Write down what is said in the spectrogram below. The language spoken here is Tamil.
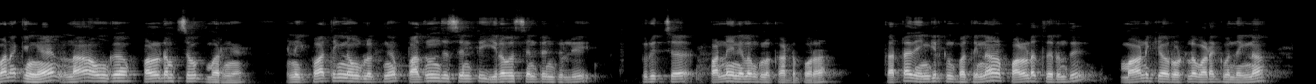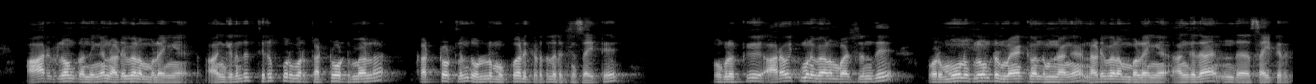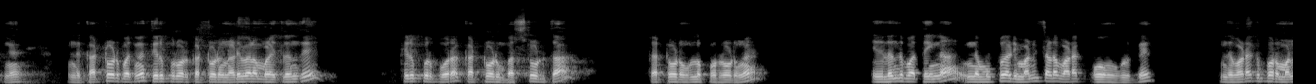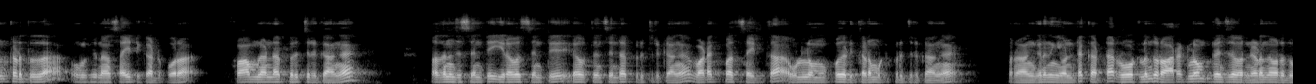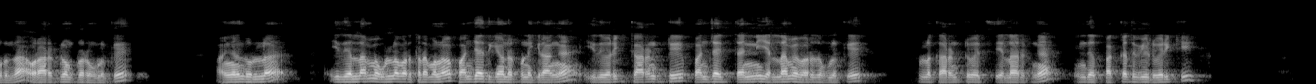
வணக்கங்க. நான் உங்கள் பல்லடம் சிவகுமாருங்க. இன்றைக்கி பார்த்தீங்கன்னா உங்களுக்குங்க பதினஞ்சு சென்ட்டு இருபது சென்ட்டுன்னு சொல்லி பிரித்த பண்ணை நிலம் உங்களுக்கு காட்ட போகிறேன் கரெக்டாக அது எங்கே இருக்குன்னு பார்த்தீங்கன்னா பல்லடத்துலேருந்து மாணிக்கா ரோட்டில் வடக்கு வந்தீங்கன்னா ஆறு கிலோமீட்டர் வந்தீங்கன்னா நடுவேலம்பலைங்க அங்கேருந்து திருப்பூர் ஒரு கட்ரோட்டு மேலே கட்ரோட்லேருந்து உள்ள முப்பது அடி இடத்துல இருக்குங்க சைட்டு உங்களுக்கு அறுபத்தி மூணு வேலம்பாளையத்துலேருந்து ஒரு மூணு கிலோமீட்டர் மேற்கு வந்தோம்னாங்க நடுவேலம்பாளையங்க அங்கே தான் இந்த சைட் இருக்குங்க. இந்த கட்ரோடு பார்த்தீங்கன்னா திருப்பூர் ஒரு கட்ரோடு நடுவேலம்பாளையத்துலேருந்து திருப்பூர் போகிற கட் ரோடு பஸ் ரோடு தான் கட் ரோடு உள்ளே போகிற ரோடுங்க இதுலேருந்து பார்த்தீங்கன்னா இந்த முப்பது அடி மண் வடக்கு போகும் உங்களுக்கு. இந்த வடக்கு போகிற மண் தடத்தை தான் உங்களுக்கு நான் சைட்டு காட்ட போகிறேன் ஃபார்ம் லேண்டாக பிரிச்சிருக்காங்க. பதினஞ்சு சென்ட்டு இருபது சென்ட்டு இருபத்தஞ்சு சென்ட்டாக பிரிச்சிருக்காங்க. வடக்கு பார்த்து சைடு தான் உள்ளே முப்பது அடி தடம் மட்டும் பிரிச்சிருக்காங்க. அப்புறம் அங்கேருந்து இங்கே வந்துட்டு கரெக்டாக ரோட்லேருந்து ஒரு அரை கிலோமீட்டர் ரேஞ்சில் ஒரு நடந்து வர தூரம் தான். ஒரு அரை கிலோமீட்டர் உங்களுக்கு. அங்கேருந்து உள்ள இது எல்லாமே உள்ள வர தடமெல்லாம் பஞ்சாயத்து கவுண்டர் பண்ணிக்கிறாங்க. இது வரைக்கும் கரண்ட்டு பஞ்சாயத்து தண்ணி எல்லாமே வருது உங்களுக்கு. உள்ள கரண்ட்டு வசதி எல்லாம் இருக்குங்க. இந்த பக்கத்து வீடு வரைக்கும்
